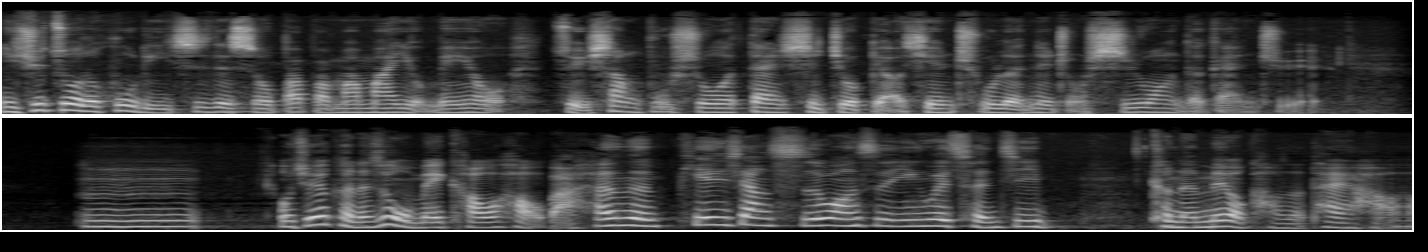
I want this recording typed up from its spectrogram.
你去做了护理师的时候，爸爸妈妈有没有嘴上不说，但是就表现出了那种失望的感觉？嗯，我觉得可能是我没考好吧，他们偏向失望，是因为成绩可能没有考得太好。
